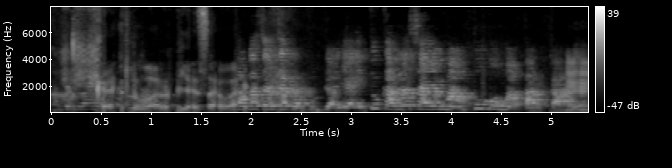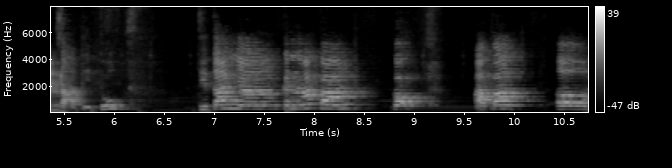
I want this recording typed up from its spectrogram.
Luar biasa banget. Kawasan cagar budaya itu karena saya mampu memaparkan Mm-mm. saat itu ditanya kenapa kok apa eh,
